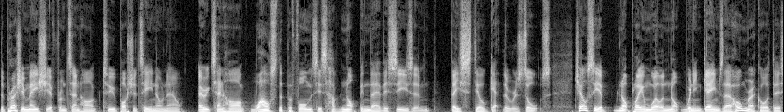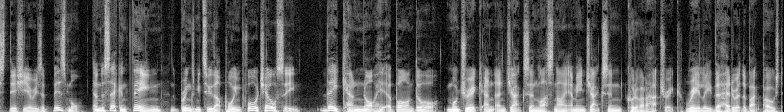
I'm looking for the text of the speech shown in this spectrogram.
the pressure may shift from Ten Hag to Pochettino now. Eric Ten Hag, whilst the performances have not been there this season, they still get the results. Chelsea are not playing well and not winning games. Their home record this, this year is abysmal. And the second thing that brings me to that point for Chelsea they cannot hit a barn door. Mudryk and, and Jackson last night, I mean, Jackson could have had a hat trick, really. The header at the back post.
